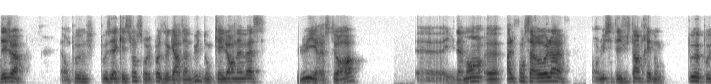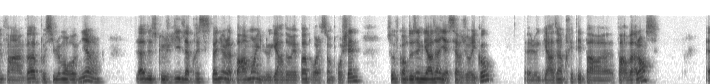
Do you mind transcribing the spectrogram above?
déjà, on peut se poser la question sur le poste de gardien de but. Donc Kaylor Navas, lui, il restera. Euh, évidemment. Euh, Alphonse Areola, lui, c'était juste un prêt, donc peut, enfin, va possiblement revenir. Là, de ce que je lis de la presse espagnole, apparemment, il ne le garderait pas pour la saison prochaine. Sauf qu'en deuxième gardien, il y a Sergio Rico, euh, le gardien prêté par, Valence. on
